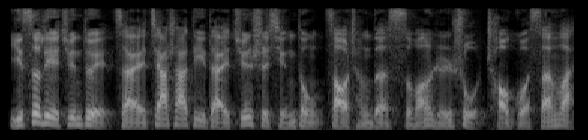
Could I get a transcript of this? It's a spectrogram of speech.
以色列军队在加沙地带军事行动造成的死亡人数超过三万。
